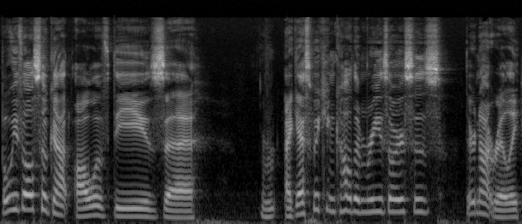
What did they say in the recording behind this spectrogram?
but we've also got all of these uh, I guess we can call them resources. They're not really.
